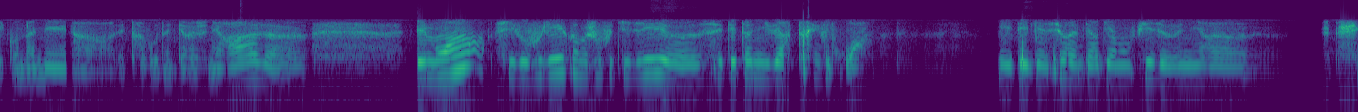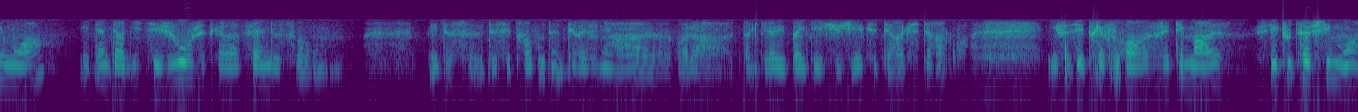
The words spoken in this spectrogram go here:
est condamné à des travaux d'intérêt général. Euh, Et moi, si vous voulez, comme je vous disais, euh, c'était un hiver très froid. Il était bien sûr interdit à mon fils de venir euh, chez moi. Il était interdit de séjour jusqu'à la fin de son de, de ses travaux d'intérêt général, euh, voilà, tant qu'il n'avait pas été jugé, etc., etc. Quoi. Il faisait très froid, j'étais mal, j'étais toute seule chez moi,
